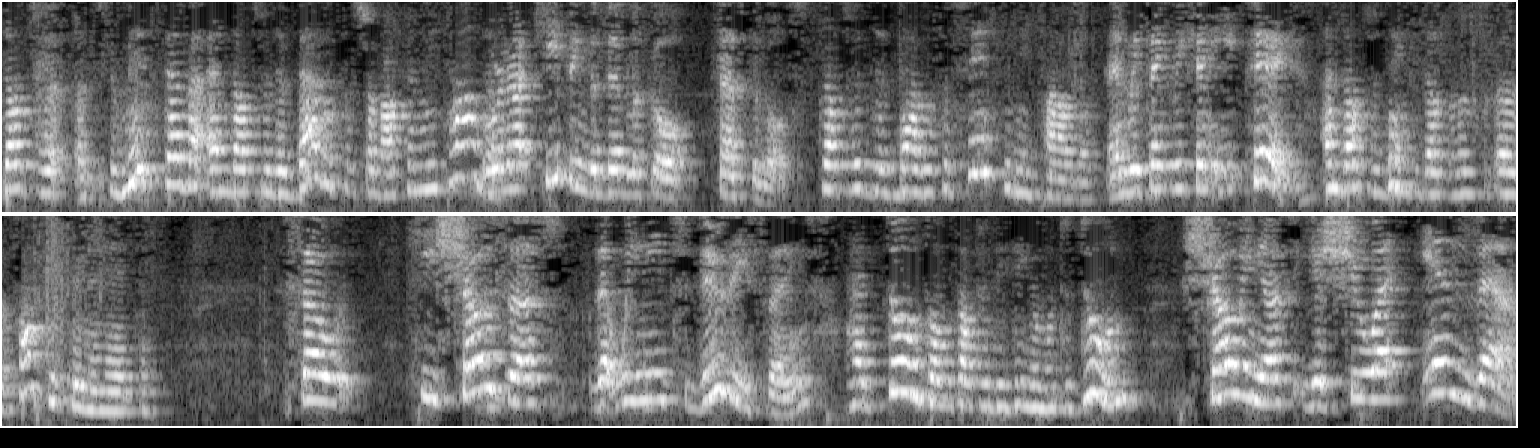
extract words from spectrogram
Dat we het gemist hebben en dat we de Bijbelse Shabbatten niet We're not keeping the biblical festivals. Dat we de Bijbelse feesten niet houden. And we think we can eat pig. En dat we denken dat we uh, varken kunnen eten. So he shows us that we need to do these things, Hij toont ons dat we die dingen moeten doen. Showing us Yeshua in them.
